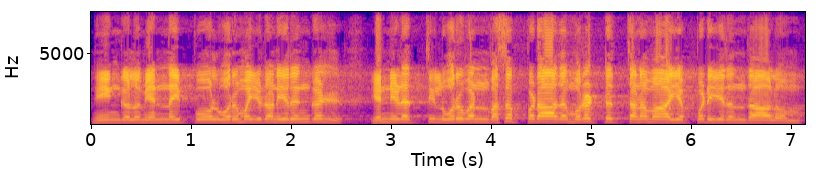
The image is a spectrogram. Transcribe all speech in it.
நீங்களும் என்னைப் போல் ஒருமையுடன் இருங்கள். என்னிடத்தில் ஒருவன் வசப்படாத முரட்டுத்தனமாய் எப்படி இருந்தாலும்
